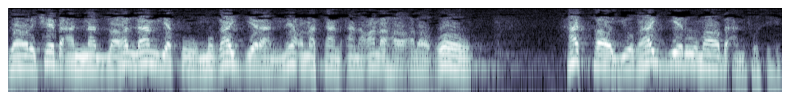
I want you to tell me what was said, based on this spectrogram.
ذالکه به ان الله لم یکو مغیرا نعمتا انعمها علی قوم حتی یغیروا ما به انفسهم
